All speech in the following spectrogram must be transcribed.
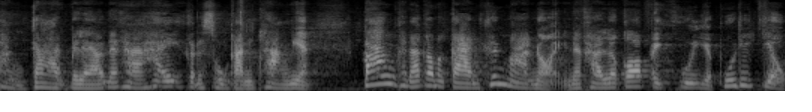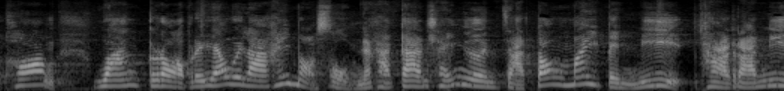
สั่งการไปแล้วนะคะ ให้กระทรวงการคลังเนี่ย ตั้งคณะกรรมการขึ้นมาหน่อยนะคะ แล้วก็ไปคุยกับผู้ที่เกี่ยวข้อง วางกรอบระยะเวลาให้เหมาะสมนะคะ การใช้เงินจะต้องไม่เป็นหนี้ภาระหนี้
